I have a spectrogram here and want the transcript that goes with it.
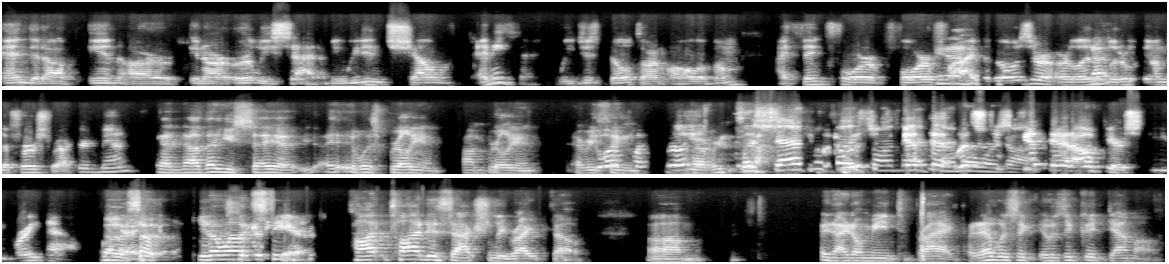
ended up in our in our early set. I mean, we didn't shelve anything. We just built on all of them. I think four, four or Yeah. five of those are, are li- Yeah. literally on the first record, man. And now that you say it, it was brilliant. I'm brilliant. Everything. Brilliant. everything. Was sacrifice Let's on just get that that. Let's just not? get that out there, Steve, right now. No, Okay? so you know what, Steve? Todd, Todd is actually right though, um, and I don't mean to brag, but it was a it was a good demo,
